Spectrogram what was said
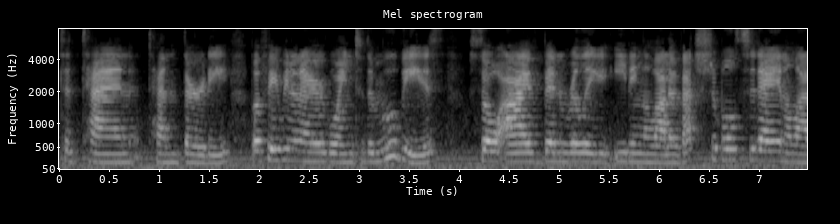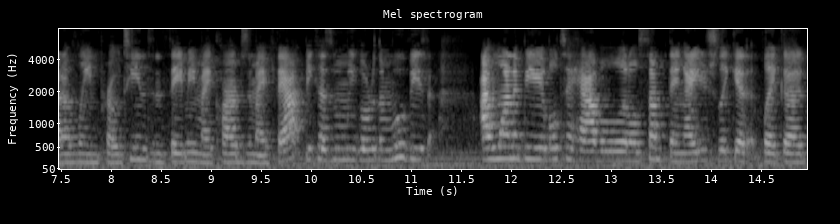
to 10, 10.30. But Fabian and I are going to the movies. So I've been really eating a lot of vegetables today and a lot of lean proteins and saving my carbs and my fat because when we go to the movies, I want to be able to have a little something. I usually get like a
